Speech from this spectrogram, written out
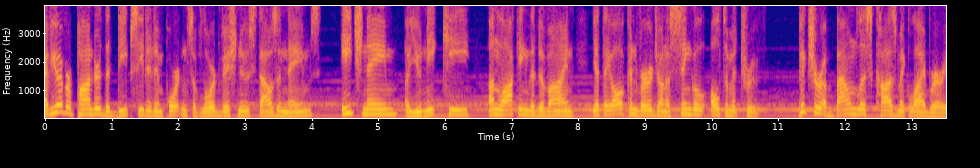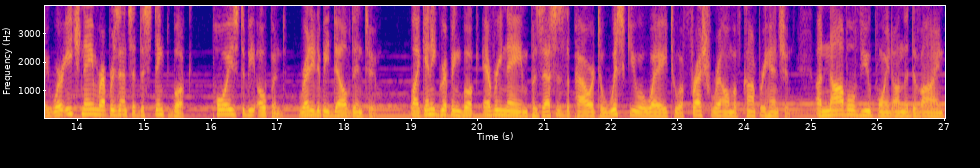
Have you ever pondered the deep-seated importance of Lord Vishnu's thousand names? Each name, a unique key, unlocking the divine, yet they all converge on a single, ultimate truth. Picture a boundless cosmic library where each name represents a distinct book, poised to be opened, ready to be delved into. Like any gripping book, every name possesses the power to whisk you away to a fresh realm of comprehension, a novel viewpoint on the divine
